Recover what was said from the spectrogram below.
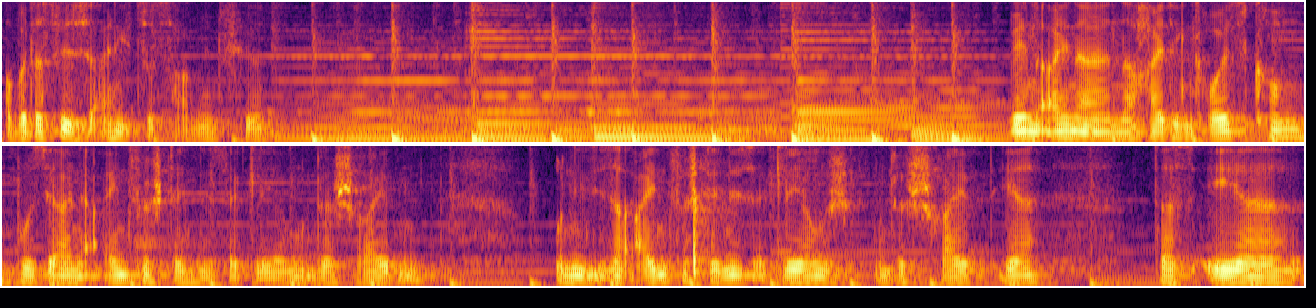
aber dass wir es eigentlich zusammenführen. Wenn einer nach Heiligenkreuz kommt, muss er eine Einverständniserklärung unterschreiben. Und in dieser Einverständniserklärung unterschreibt er, dass er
